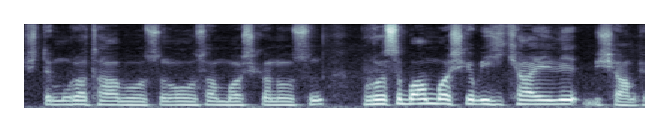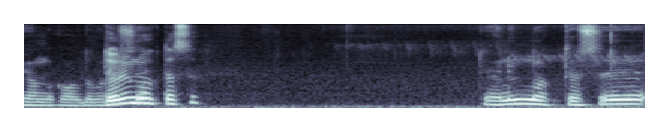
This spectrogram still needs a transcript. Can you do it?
işte Murat abi olsun, Oğuzhan Başkan olsun. Burası bambaşka bir hikayeli bir şampiyonluk oldu burası. Dönüm noktası? Dönüm noktası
